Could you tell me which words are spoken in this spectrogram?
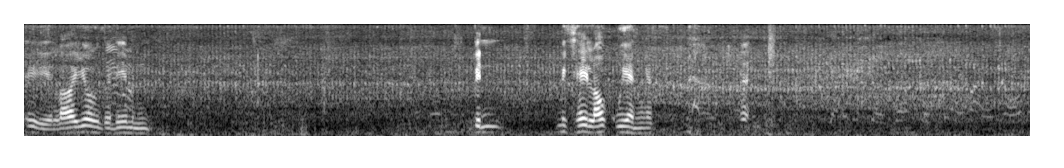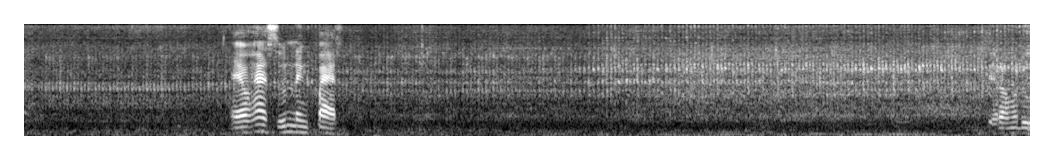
เอ้ล้อโยงตัวนี้มัน เป็นไม่ใช่ล้อเกวียนครับ L 5 0 1 8เดี๋ยวเรามาดู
